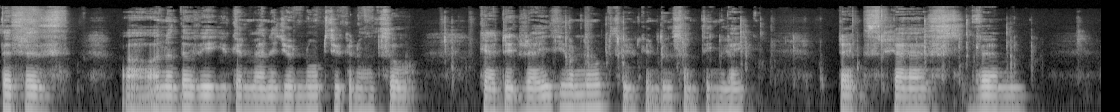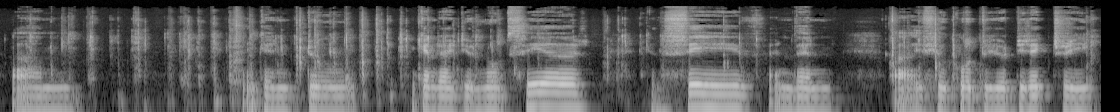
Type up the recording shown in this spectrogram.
this is uh, another way you can manage your notes. You can also categorize your notes. So you can do something like text slash vim um, you can do you can write your notes here you can save and then uh, if you go to your directory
